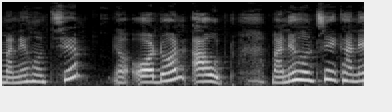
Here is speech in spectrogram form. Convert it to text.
মানে হচ্ছে অড অন আউট মানে হচ্ছে এখানে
